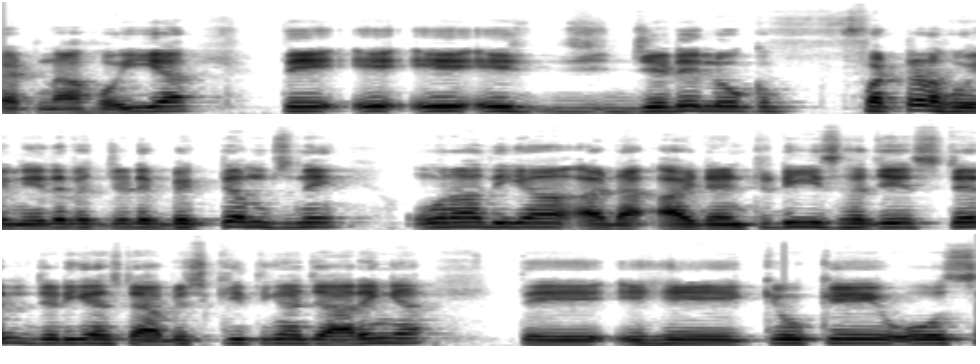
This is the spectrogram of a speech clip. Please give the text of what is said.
ਘਟਨਾ ਹੋਈ ਆ ਤੇ ਇਹ ਇਹ ਜਿਹੜੇ ਲੋਕ ਫੱਟੜ ਹੋਏ ਨੇ, ਇਹਦੇ ਵਿੱਚ ਜਿਹੜੇ ਵਿਕਟਮਸ ਨੇ ਉਹਨਾਂ ਦੀਆਂ ਆਇਡੈਂਟੀਟੀਜ਼ ਹਜੇ ਸਟਿਲ ਜਿਹੜੀਆਂ ਐਸਟੈਬਲਿਸ਼ ਕੀਤੀਆਂ ਜਾ ਰਹੀਆਂ ਤੇ ਇਹ ਕਿਉਂਕਿ ਉਸ,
